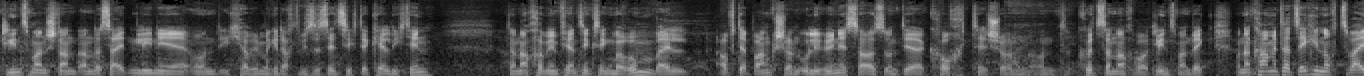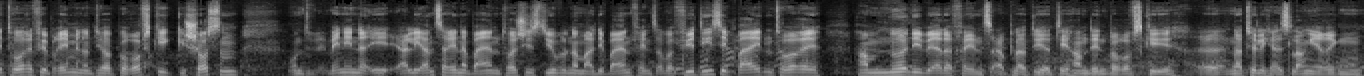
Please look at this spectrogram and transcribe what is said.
Klinsmann stand an der Seitenlinie und ich habe immer gedacht, wieso setzt sich der Kerl nicht hin? Danach habe ich im Fernsehen gesehen, warum, weil auf der Bank schon Uli Hoeneß saß und der kochte schon und kurz danach war Klinsmann weg. Und dann kamen tatsächlich noch zwei Tore für Bremen und die hat Borowski geschossen. Und wenn in der Allianz Arena Bayern ein Tor schießt, jubeln normal die Bayern-Fans. Aber für diese beiden Tore haben nur die Werder-Fans applaudiert. Die haben den Borowski äh, natürlich als langjährigen,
